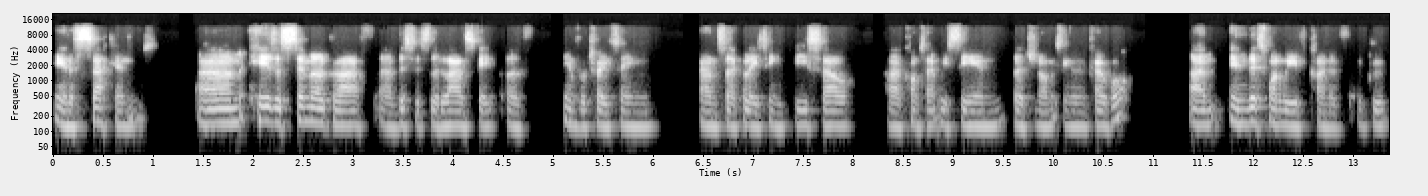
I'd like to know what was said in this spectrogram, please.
in a second. Um, here's a similar graph. Uh, this is the landscape of infiltrating and circulating B cell uh, content we see in the genomics England cohort. Um, in this one, we've kind of a group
